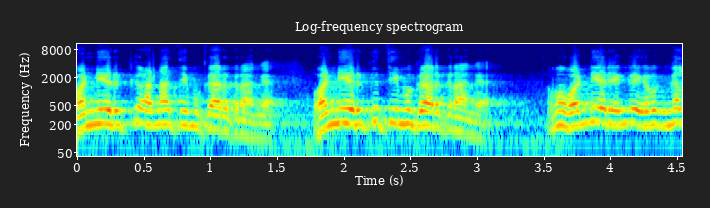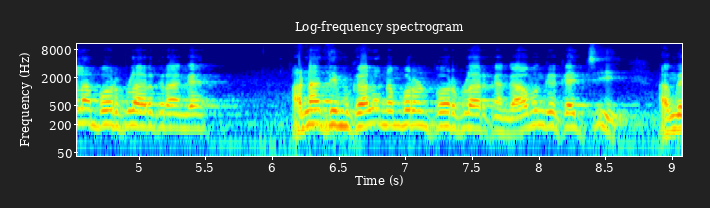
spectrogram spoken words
வன்னியருக்கு அண்ணா திமுக இருக்கிறாங்க. வன்னியருக்கு திமுக இருக்கிறாங்க. அப்போ வன்னியர் எங்கே எங்கெல்லாம் பவர்ஃபுல்லாக இருக்கிறாங்க? அண்ணா திமுகவில் நம்பர் ஒன் பவர்ஃபுல்லாக இருக்காங்க. அவங்க கட்சி அவங்க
